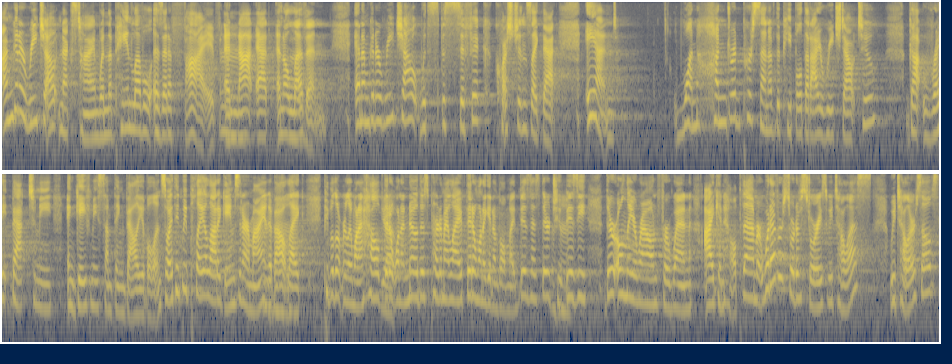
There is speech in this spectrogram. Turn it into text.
I'm going to reach out next time when the pain level is at a 5 hmm. and not at an 11. And I'm going to reach out with specific questions like that. And 100% of the people that I reached out to got right back to me and gave me something valuable. And so I think we play a lot of games in our mind about mm-hmm. like people don't really want to help, they don't want to know this part of my life, they don't want to get involved in my business, they're too mm-hmm. busy, they're only around for when I can help them or whatever sort of stories we tell us, we tell ourselves.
